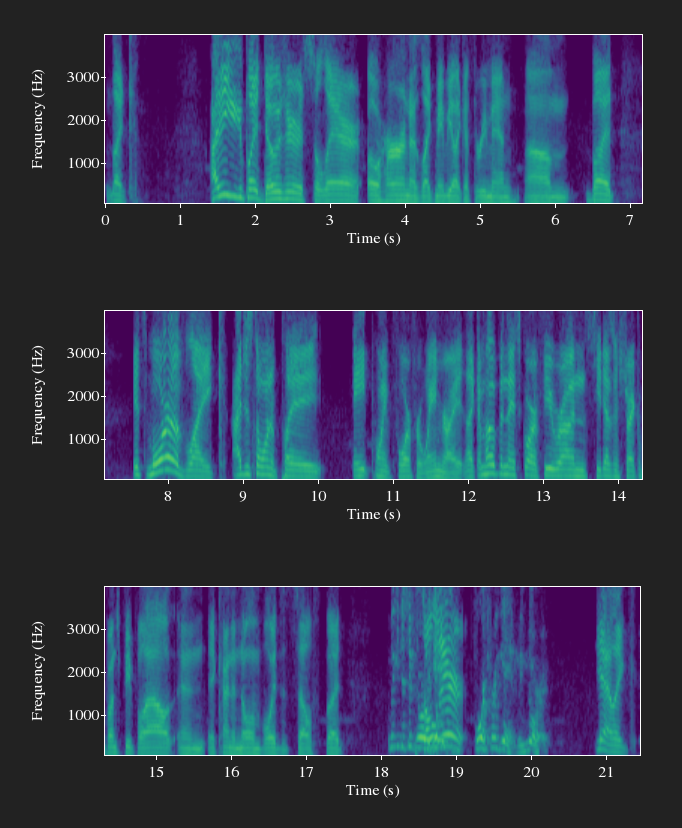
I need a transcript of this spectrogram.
like. I think you could play Dozier, Soler, O'Hearn as like maybe like a three man. Um, but it's more of like I just don't want to play eight point four for Wainwright. Like I'm hoping they score a few runs. He doesn't strike a bunch of people out, and it kind of null and voids itself. But we can just ignore game. Four three game. Ignore it. Yeah, like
